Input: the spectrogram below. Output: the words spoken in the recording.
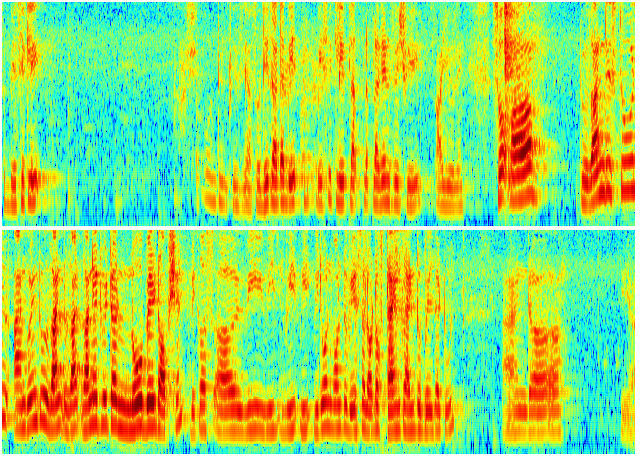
So basically, I want to increase, yeah. So these are the ba basically pl pl plugins which we are using. So uh, to run this tool, I'm going to run, run, it with a no build option because uh, we, we, we, we don't want to waste a lot of time trying to build a tool. And uh, yeah,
